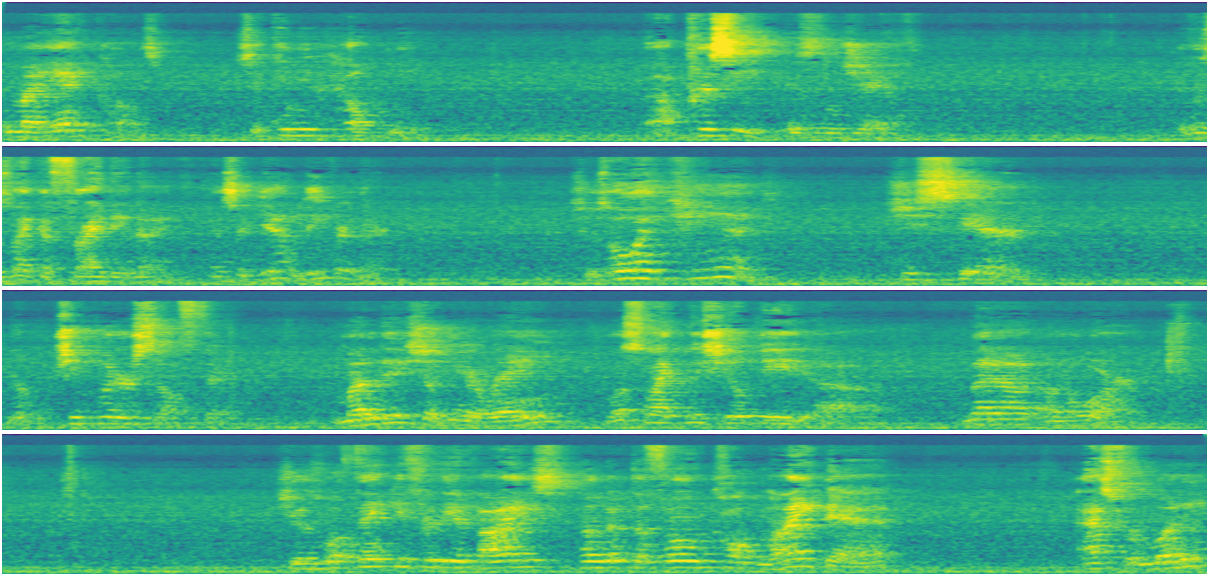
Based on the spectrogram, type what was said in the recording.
And my aunt calls me. She said, Can you help me? Uh, Prissy is in jail. It was like a Friday night. I said, Yeah, leave her there. She goes, Oh, I can't. She's scared. No, she put herself there. Monday, she'll be arraigned. Most likely, she'll be uh, let out on warrant. She goes, Well, thank you for the advice. Hung up the phone, called my dad, asked for money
